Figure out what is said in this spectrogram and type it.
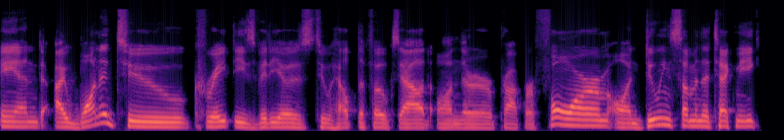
and I wanted to create these videos to help the folks out on their proper form, on doing some of the technique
